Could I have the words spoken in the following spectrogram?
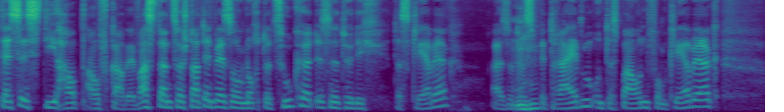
das ist die Hauptaufgabe. Was dann zur Stadtentwässerung noch dazugehört, ist natürlich das Klärwerk, also das mhm. Betreiben und das Bauen vom Klärwerk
